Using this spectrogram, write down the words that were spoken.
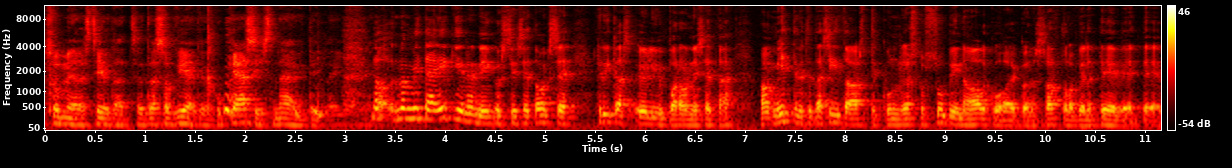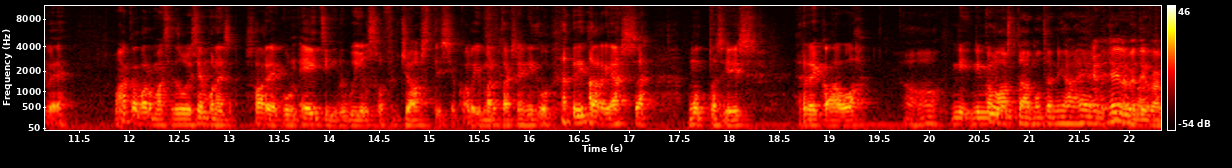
sun mielestä siltä, että se tässä on viety joku käsis näytille? No, no mitä ikinä, niin kuin, siis, että onko se rikas öljyparoni setä. Mä oon miettinyt tätä siitä asti, kun joskus Supina alkuaikoina, se saattoi olla vielä TV-TV. Mä aika varma, että se tuli semmonen sarja kuin 18 Wheels of Justice, joka oli ymmärtääkseni niin kuin ritariässä, mutta siis rekalla. Oho. Ni, niin mä Kuulostaa vaan, muuten ihan helvetin Helvetin hyvä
